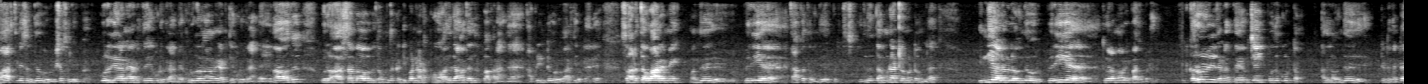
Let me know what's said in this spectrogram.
வாரத்திலே வந்து ஒரு விஷயம் சொல்லியிருப்பார். குறுகியான இடத்தையே கொடுக்குறாங்க குறுகையான இடத்தையே கொடுக்குறாங்க. ஏதாவது ஒரு அசம்பாவிதம் வந்து கண்டிப்பாக நடக்கும். அதுக்காக தான் எதிர்பார்க்குறாங்க அப்படின்ட்டு ஒரு வார்த்தை விட்டார். ஸோ அடுத்த வாரமே வந்து ஒரு பெரிய தாக்கத்தை வந்து ஏற்படுத்துச்சு. இது வந்து தமிழ்நாட்டில் மட்டும் இல்லை இந்திய அளவில் வந்து ஒரு பெரிய துயரமாகவே பார்க்கப்பட்டது. கரூரில் நடந்த விஜய் பொதுக்கூட்டம் அதில் வந்து கிட்டத்தட்ட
